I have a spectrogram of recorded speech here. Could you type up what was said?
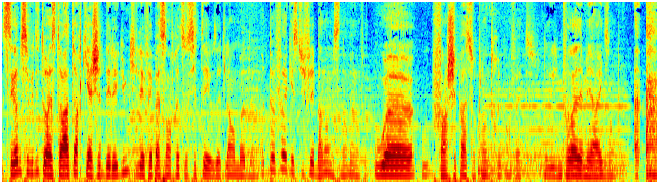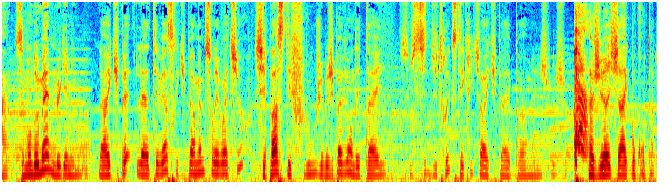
C'est comme si vous dites au restaurateur qui achète des légumes qu'il les fait passer en frais de société. Vous êtes là en mode What the fuck, qu'est-ce que tu fais? Bah non, mais c'est normal en fait. Ou, euh. Enfin, je sais pas, sur plein de trucs en fait. Il me faudrait des meilleurs exemples. c'est mon domaine, le gaming. La, récupé- la TVA se récupère même sur les voitures Je sais pas, c'était flou, j'ai j'ai pas vu en détail. Sur le site du truc, c'était écrit que tu récupérais pas, mais je, je... je vérifierai avec mon comptable.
